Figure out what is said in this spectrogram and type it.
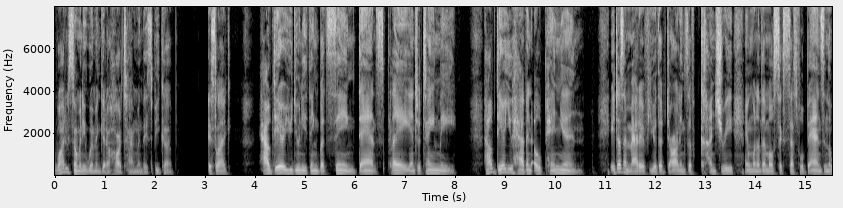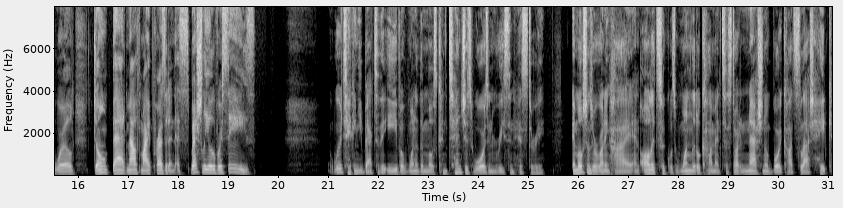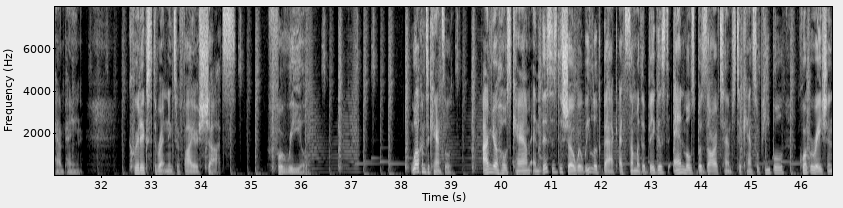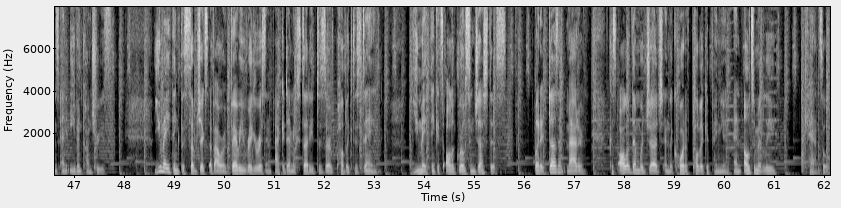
Why do so many women get a hard time when they speak up? It's like, how dare you do anything but sing, dance, play, entertain me? How dare you have an opinion? It doesn't matter if you're the darlings of country and one of the most successful bands in the world. Don't badmouth my president, especially overseas. We're taking you back to the eve of one of the most contentious wars in recent history. Emotions were running high, and all it took was one little comment to start a national boycott slash hate campaign. Critics threatening to fire shots. For real. Welcome to Cancelled. I'm your host, Cam, and this is the show where we look back at some of the biggest and most bizarre attempts to cancel people, corporations, and even countries. You may think the subjects of our very rigorous and academic study deserve public disdain. You may think it's all a gross injustice. But it doesn't matter, because all of them were judged in the court of public opinion and ultimately canceled.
